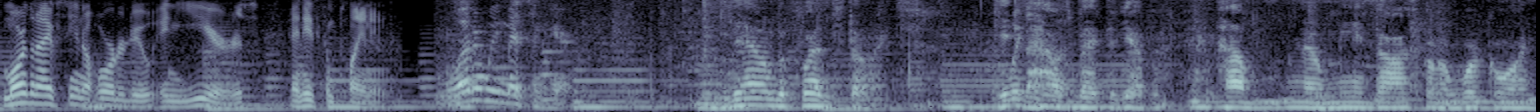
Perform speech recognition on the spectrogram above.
more than I've seen a hoarder do in years, and he's complaining. What are we missing here? Now the fun starts. Getting Which the house back together. How, you know, me and Dar's gonna work on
